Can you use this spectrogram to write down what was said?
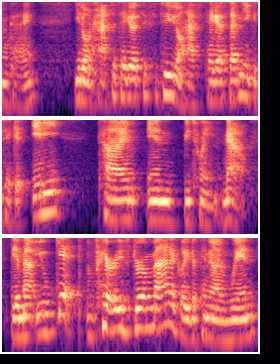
Okay? You don't have to take it at 62, you don't have to take it at 70, you can take it any time in between. Now, the amount you get varies dramatically depending on when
